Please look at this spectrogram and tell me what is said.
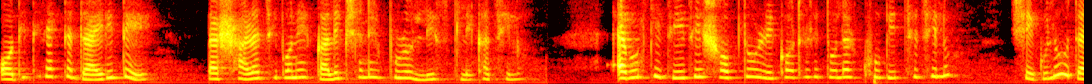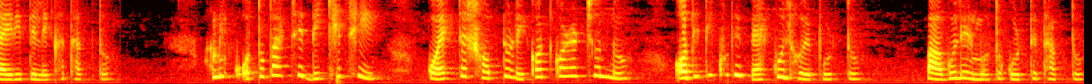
অদিতির একটা ডায়েরিতে তার সারা জীবনের কালেকশনের পুরো লিস্ট লেখা ছিল। এমনকি যে যে শব্দ রেকর্ডারে তোলার খুব ইচ্ছে ছিল, সেগুলোও ডায়েরিতে লেখা থাকতো। আমি কতবার যে দেখেছি কয়েকটা শব্দ রেকর্ড করার জন্য অদিতি খুবই ব্যাকুল হয়ে পড়তো, পাগলের মতো করতে থাকতো।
